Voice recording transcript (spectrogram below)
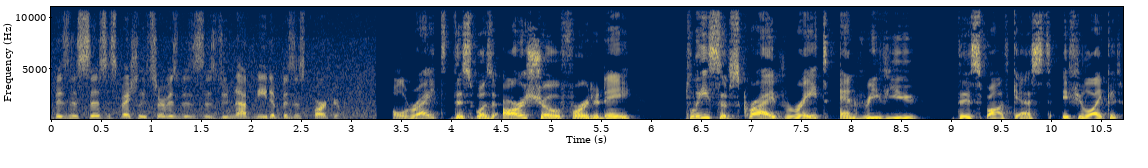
businesses, especially service businesses, do not need a business partner. All right, this was our show for today. Please subscribe, rate, and review this podcast. If you like it,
